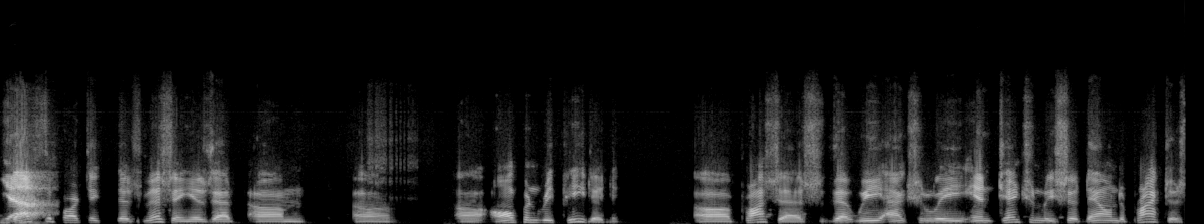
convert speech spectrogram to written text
Yeah. That's the part that's missing is that um, uh, uh, often repeated uh, process that we actually intentionally sit down to practice,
